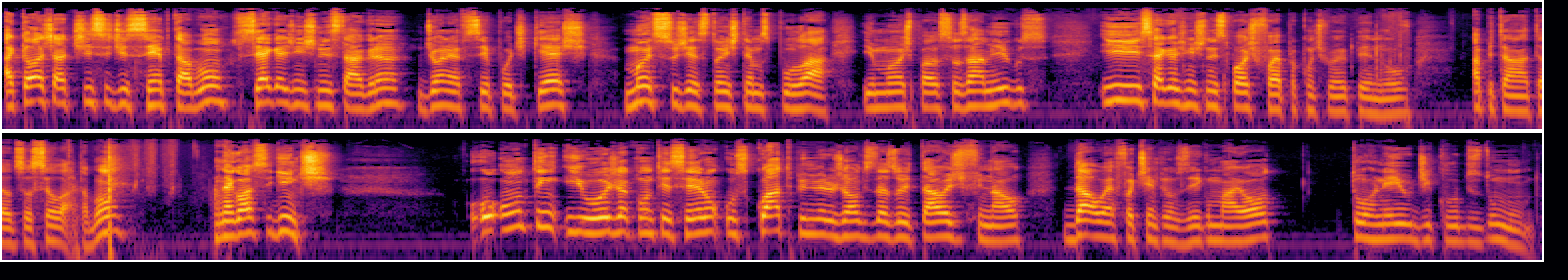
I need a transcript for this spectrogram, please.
Aquela chatice de sempre, tá bom? Segue a gente no Instagram, Johnny FC Podcast, mande sugestões que temos por lá e mande para os seus amigos. E segue a gente no Spotify para continuar o EP novo apitar na tela do seu celular, tá bom? O negócio é o seguinte. Ontem e hoje aconteceram os quatro primeiros jogos das oitavas de final da UEFA Champions League, o maior torneio de clubes do mundo.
